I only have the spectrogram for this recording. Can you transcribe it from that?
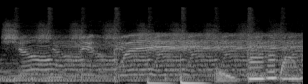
Show me the way.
